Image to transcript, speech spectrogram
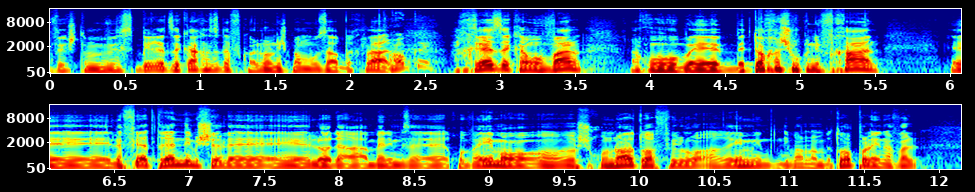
וכשאתה מסביר את זה ככה, זה דווקא לא נשמע מוזר בכלל. אוקיי. אחרי זה, כמובן, אנחנו ב- בתוך השוק נבחן, אה, לפי הטרנדים של, אה, אה, לא יודע, בין אם זה רובעים או, או שכונות, או אפילו ערים, אם דיברנו על מטרופולין, אבל אה, אה,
